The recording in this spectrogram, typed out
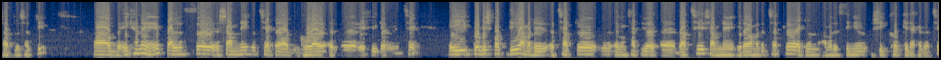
ছাত্রছাত্রী। এখানে প্যালেসের সামনেই হচ্ছে একটা ঘোড়ার রেপ্লিকা রয়েছে। এই প্রবেশ পথ দিয়ে আমাদের ছাত্র এবং ছাত্রীরা যাচ্ছে। সামনে এরাও আমাদের ছাত্র, একজন আমাদের সিনিয়র শিক্ষককে দেখা যাচ্ছে,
